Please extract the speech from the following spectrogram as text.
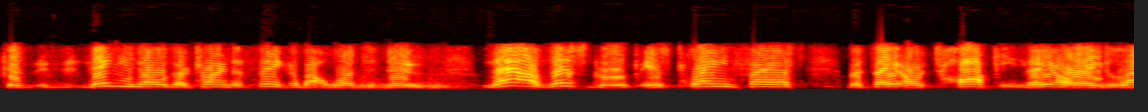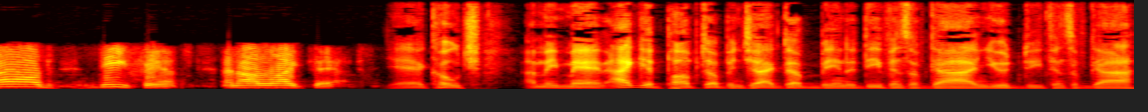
because then you know they're trying to think about what to do. Now this group is playing fast, but they are talking. They are a loud defense, and I like that. Yeah, coach. I mean, man, I get pumped up and jacked up being a defensive guy and you're a defensive guy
